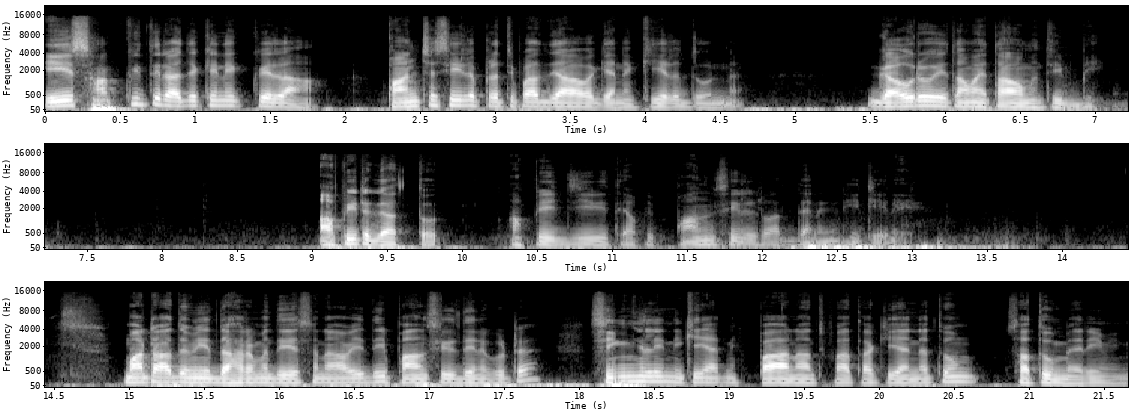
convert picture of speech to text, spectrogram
ඒ සක්විති රජ කෙනෙක් වෙලා පංචශීල ප්‍රතිපදාව ගැන කියලා දුන්න. ගෞරවය තමයි තවම තිබ්බේ. අපිට ගත්තොත් අපේ ජීවිතය අපි පන්සිල්වත් දැනගෙන හිටියේ නෑ. මට අද මේ ධර්ම දේශනාවේදී පන්සිල් දෙනකොට සිංහලෙන් කියන්නේ පානාතිපාතා කියන්නේ නැතුම් සතුම් මැරීමෙන්.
